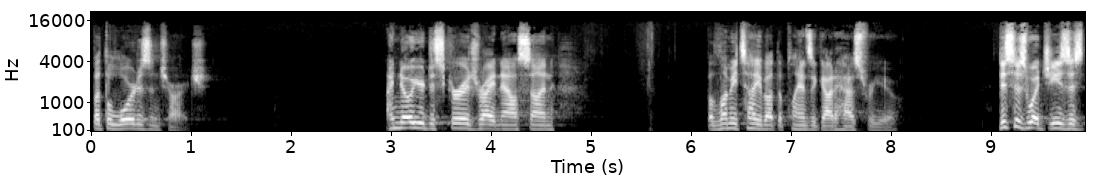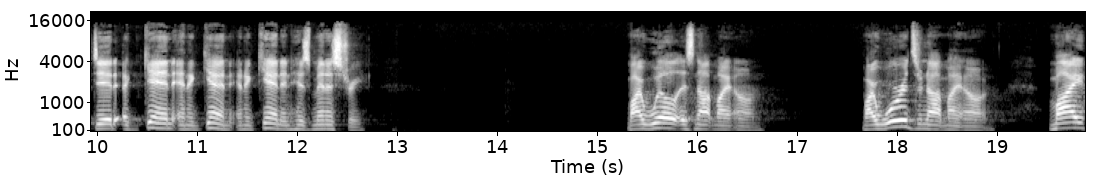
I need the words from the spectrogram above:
but the Lord is in charge. I know you're discouraged right now, son, but let me tell you about the plans that God has for you. This is what Jesus did again and again and again in his ministry. My will is not my own. My words are not my own. My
